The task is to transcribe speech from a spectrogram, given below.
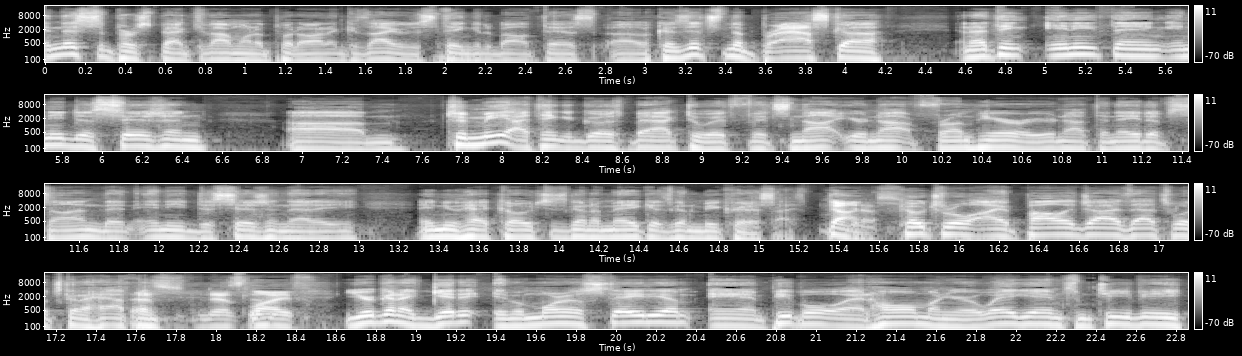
and this is a perspective I want to put on it because I was thinking about this uh, because it's Nebraska, and I think anything, any decision, um, to me, I think it goes back to if it's not you're not from here or you're not the native son, then any decision that a, a new head coach is going to make is going to be criticized. Done. Yes. Coach Rhule, I apologize. That's what's going to happen. That's that's life. You're going to get it in Memorial Stadium and people at home on your away game, some TV,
